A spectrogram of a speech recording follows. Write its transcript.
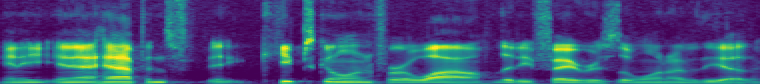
And, he, and that happens, it keeps going for a while that he favors the one over the other.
